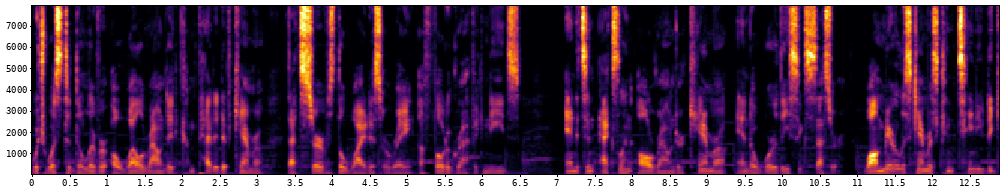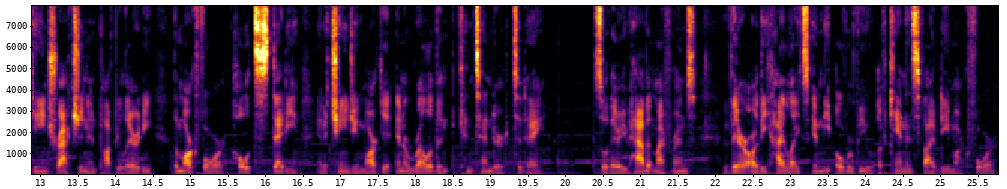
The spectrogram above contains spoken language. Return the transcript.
which was to deliver a well-rounded competitive camera that serves the widest array of photographic needs. And it's an excellent all-rounder camera and a worthy successor. While mirrorless cameras continue to gain traction and popularity, the Mark IV holds steady in a changing market and a relevant contender today. So there you have it my friends. There are the highlights in the overview of Canon's 5D Mark IV.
